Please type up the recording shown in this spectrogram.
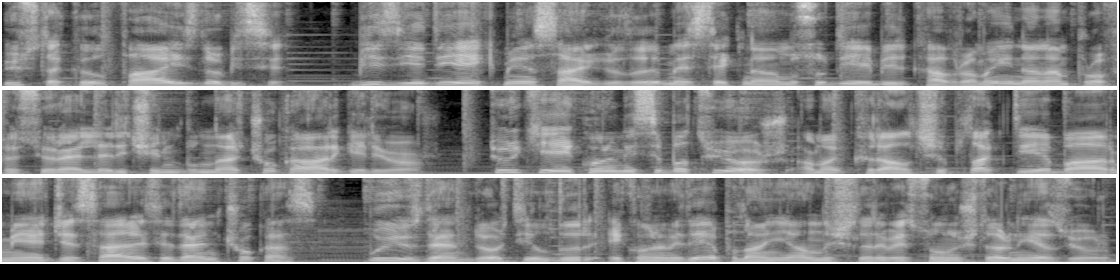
üst akıl faiz lobisi. Biz yediği ekmeğe saygılı, meslek namusu diye bir kavrama inanan profesyoneller için bunlar çok ağır geliyor. Türkiye ekonomisi batıyor ama kral çıplak diye bağırmaya cesaret eden çok az. Bu yüzden 4 yıldır ekonomide yapılan yanlışları ve sonuçlarını yazıyorum.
